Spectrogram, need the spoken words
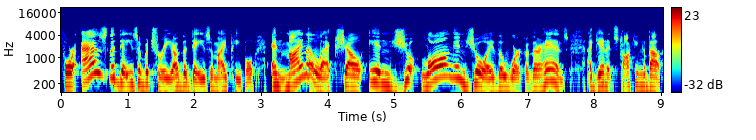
For as the days of a tree are the days of my people, and mine elect shall enjoy, long enjoy the work of their hands. Again, it's talking about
